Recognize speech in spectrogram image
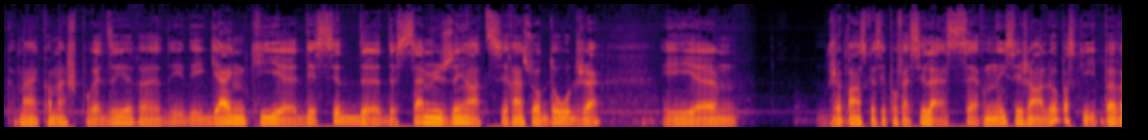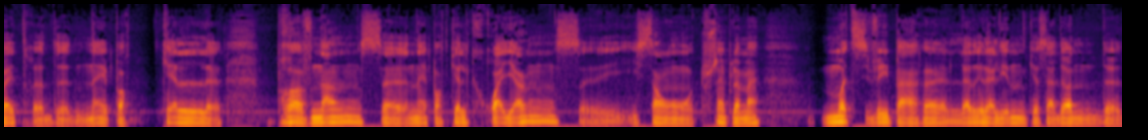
comment comment je pourrais dire des, des gangs qui décident de, de s'amuser en tirant sur d'autres gens. Et je pense que c'est pas facile à cerner ces gens-là parce qu'ils peuvent être de n'importe quelle provenance, euh, n'importe quelle croyance. Ils sont tout simplement motivés par euh, l'adrénaline que ça donne de,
